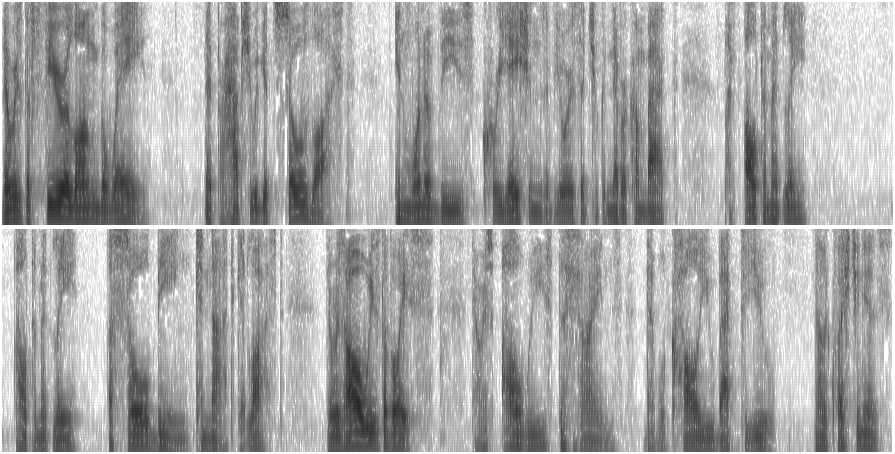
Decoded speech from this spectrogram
There was the fear along the way that perhaps you would get so lost in one of these creations of yours that you could never come back. But ultimately, ultimately, a soul being cannot get lost. There is always the voice. There is always the signs that will call you back to you. Now the question is,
